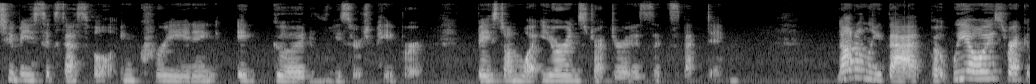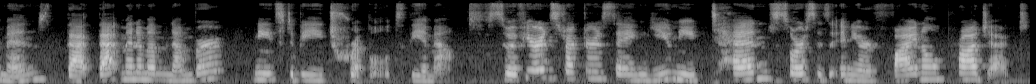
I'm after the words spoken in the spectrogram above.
to be successful in creating a good research paper based on what your instructor is expecting. Not only that, but we always recommend that that minimum number needs to be tripled the amount. So if your instructor is saying you need 10 sources in your final project,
